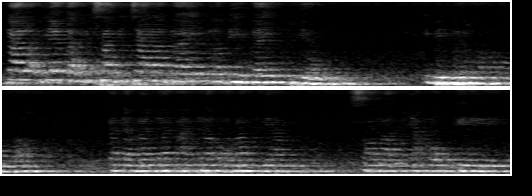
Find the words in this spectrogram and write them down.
Kalau dia tak bisa bicara baik Lebih baik dia Ibu-ibu Allah Kadang-kadang ada orang yang Sholatnya oke okay,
